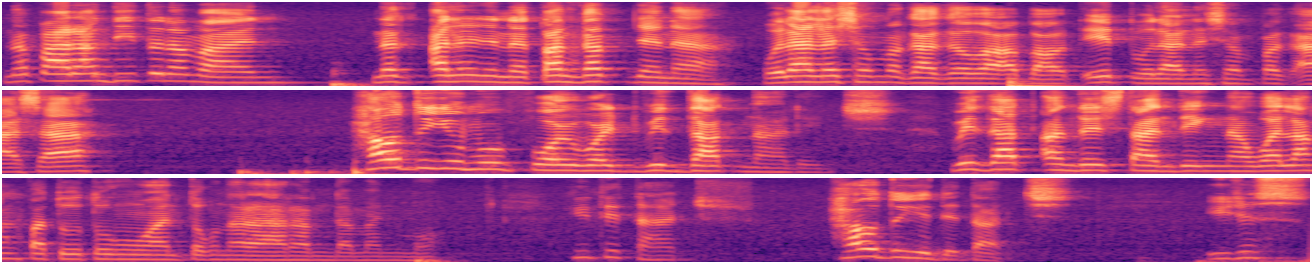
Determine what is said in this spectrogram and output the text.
na parang dito naman, nag, ano niya na, tanggap niya na, wala na siyang magagawa about it, wala na siyang pag-asa. How do you move forward with that knowledge? With that understanding na walang patutunguhan tong nararamdaman mo? You detach. How do you detach? You just,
